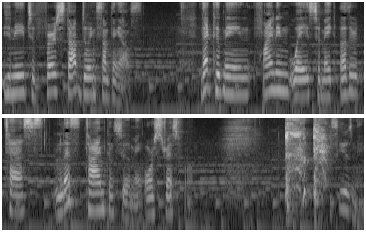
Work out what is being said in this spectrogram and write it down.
you need to first stop doing something else. That could mean finding ways to make other tasks less time consuming or stressful. Excuse me.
